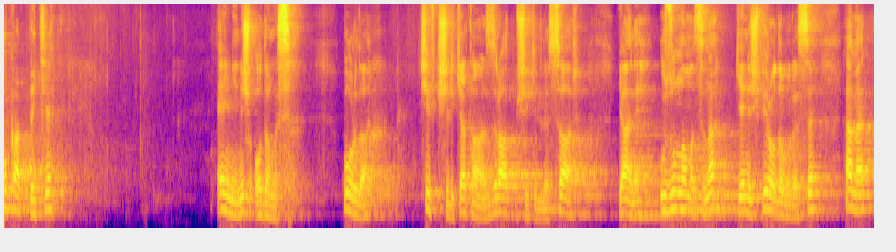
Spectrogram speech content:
bu kattaki en geniş odamız. Burada çift kişilik yatağınızı rahat bir şekilde sığar. Yani uzunlamasına geniş bir oda burası. Hemen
